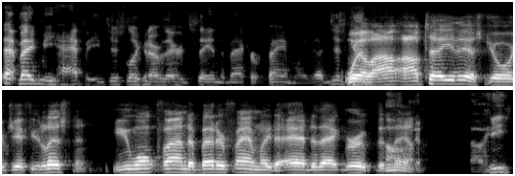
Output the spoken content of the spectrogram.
that made me happy just looking over there and seeing the Becker family. That just well, I'll, I'll tell you this, George, if you're listening, you won't find a better family to add to that group than oh, them. No. No, he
